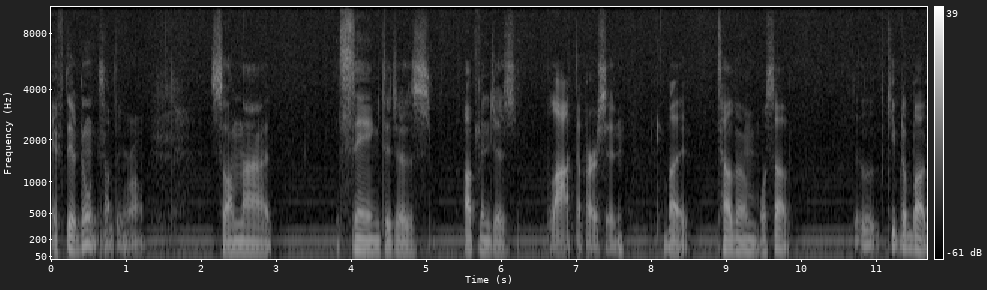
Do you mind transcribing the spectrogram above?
if they're doing something wrong. So I'm not saying to just up and just block the person, but tell them what's up. Keep the buck.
